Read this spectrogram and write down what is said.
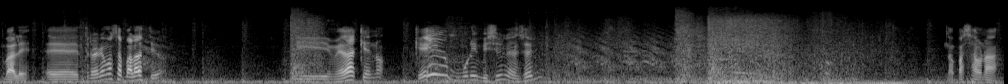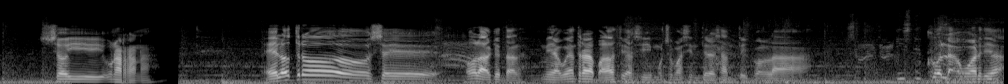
vale, eh, traeremos a Palacio. Y me da que no. ¿Qué? ¿Un muro invisible? ¿En serio? No ha pasado nada. Soy una rana. El otro se... Hola, ¿qué tal? Mira, voy a entrar al palacio así mucho más interesante con la... Con la guardia.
